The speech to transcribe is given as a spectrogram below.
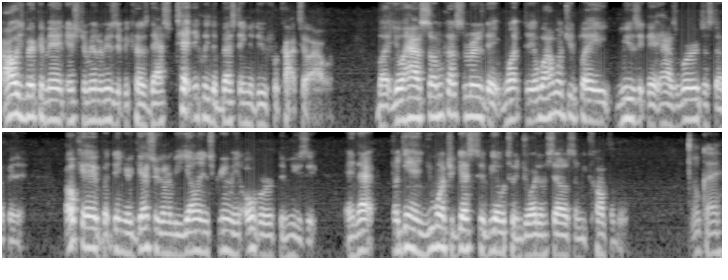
I always recommend instrumental music because that's technically the best thing to do for cocktail hour. But you'll have some customers that want to, well, I want you to play music that has words and stuff in it. Okay, but then your guests are going to be yelling and screaming over the music. And that, again, you want your guests to be able to enjoy themselves and be comfortable. Okay.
